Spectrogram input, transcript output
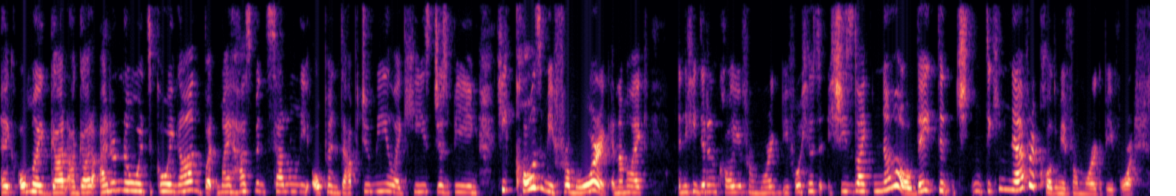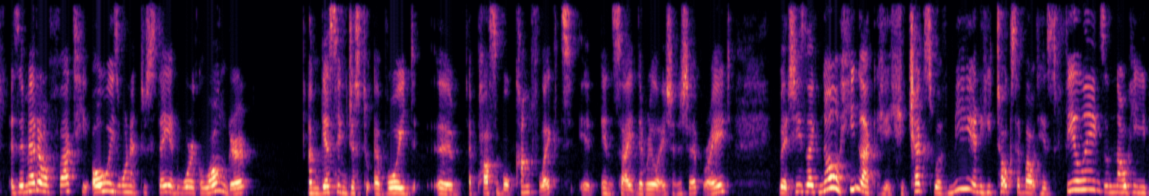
like oh my god i got i don't know what's going on but my husband suddenly opened up to me like he's just being he calls me from work and i'm like and he didn't call you from work before? He was she's like no they did he never called me from work before. As a matter of fact he always wanted to stay at work longer i'm guessing just to avoid uh, a possible conflict inside the relationship right? But she's like no he like he, he checks with me and he talks about his feelings and now he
